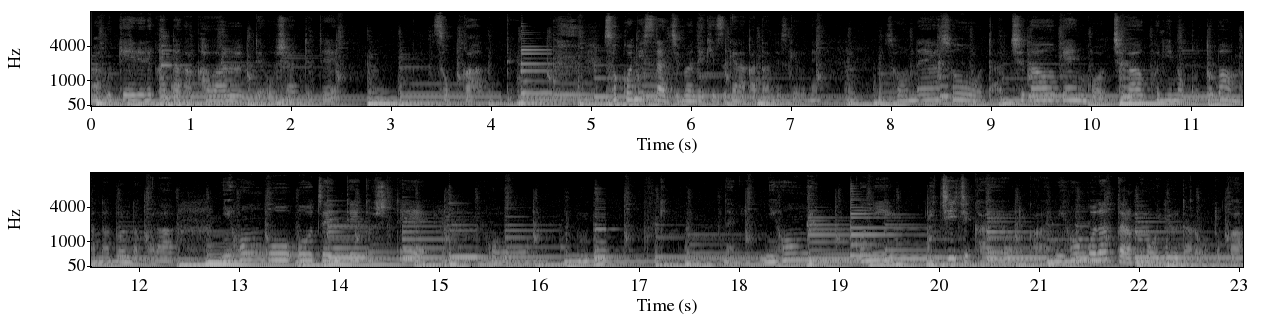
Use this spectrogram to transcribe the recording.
まあ、受け入れる方が変わるっておっしゃっててそっかって。そこにすら自分で気づけなかったんですけどね。そりゃそうだ。違う言語違う国の言葉を学ぶんだから日本語を前提としてこう何？日本語にいちいち変えようとか日本語だったらこう言うだろうとか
